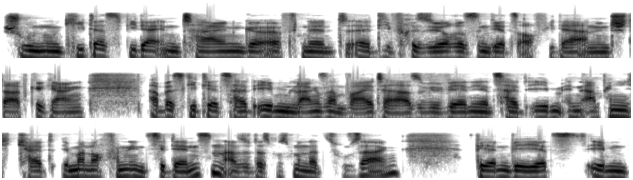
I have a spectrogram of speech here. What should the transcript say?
Schulen und Kitas wieder in Teilen geöffnet. Äh, die Friseure sind jetzt auch wieder an den Start gegangen. Aber es geht jetzt halt eben langsam weiter. Also wir werden jetzt halt eben in Abhängigkeit immer noch von Inzidenzen, also das muss man dazu sagen, werden wir jetzt eben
